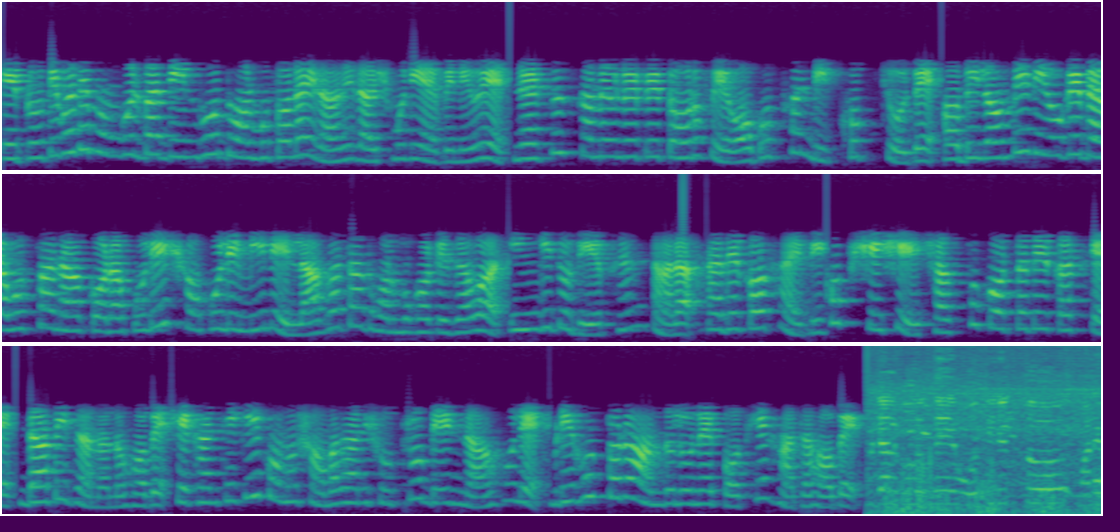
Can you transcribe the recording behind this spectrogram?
এর প্রতিবাদে মঙ্গলবার দিনভর ধর্মতলায় রানী রাসমণি অ্যাভিনিউয়ে নার্সেস কমিউনিটির তরফে অবস্থান বিক্ষোভ চলবে। অবিলম্বে নিয়োগের ব্যবস্থা না করা হলে সকলে মিলে লাগাতার ধর্মঘটে যাওয়ার ইঙ্গিত দিয়েছেন তারা। তাদের কথায় বিক্ষোভ শেষে স্বাস্থ্যকর্তাদের কাছে দাবি জানানো হবে। সেখান থেকে কোনো সমাধান সূত্র বের না হলে বৃহত্তর আন্দোলনের পথে হাঁটা হবে। অতিরিক্ত মানে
